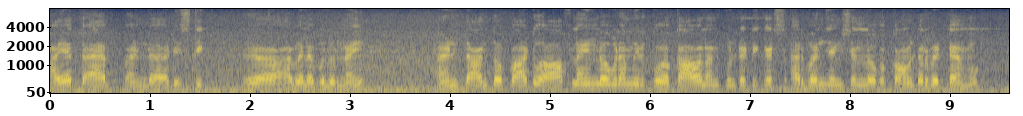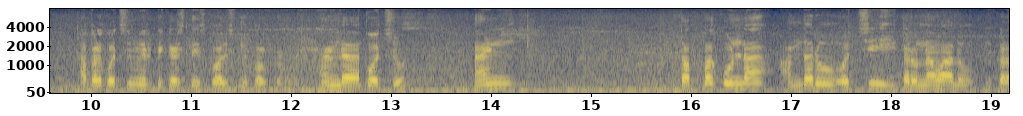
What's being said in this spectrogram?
హయత్ యాప్ అండ్ డిస్టిక్ అవైలబుల్ ఉన్నాయి. అండ్ దాంతోపాటు ఆఫ్లైన్లో కూడా మీరు కావాలనుకుంటే టికెట్స్ అర్బన్ జంక్షన్లో ఒక కౌంటర్ పెట్టాము. అక్కడికి వచ్చి మీరు టికెట్స్ తీసుకోవాల్సింది కోరుకుంటున్నాం. అండ్ కోవచ్చు అండ్ తప్పకుండా అందరూ వచ్చి ఇక్కడ ఉన్న వాళ్ళు ఇక్కడ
